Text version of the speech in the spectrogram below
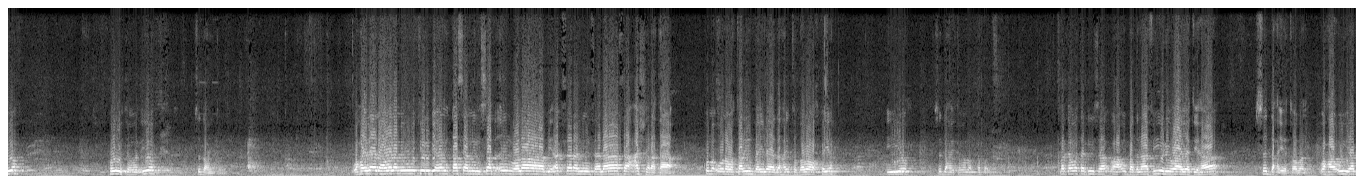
iyo kow iyo toban iyo saddex iyo toban waxay leedahay walam yuutir bianqasa min sabcin walaa biakara min halaaثa casharata kuma uuna watarin bay leedahay toddoba wax ka yar iyo saddex iyo toban wax ka badan marka watarkiisa waxaa u badnaa fii riwaayatihaa saddex iyo toban waxaa u yar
